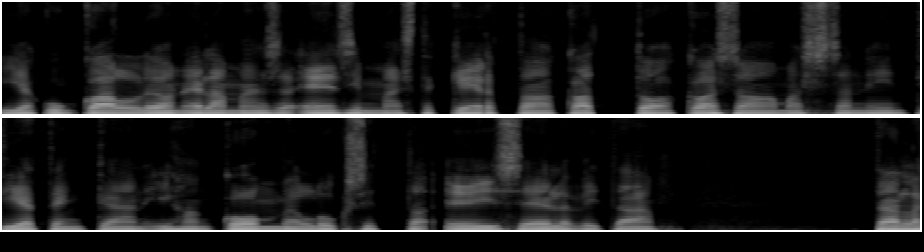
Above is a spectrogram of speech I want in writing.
ja kun Kalle on elämänsä ensimmäistä kertaa kattoa kasaamassa, niin tietenkään ihan kommelluksitta ei selvitä. Tällä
